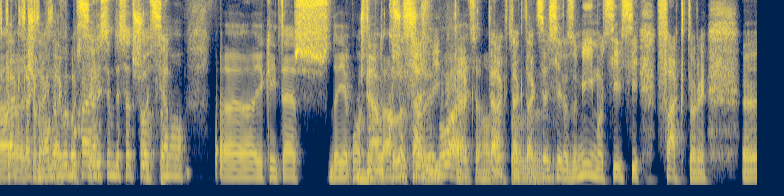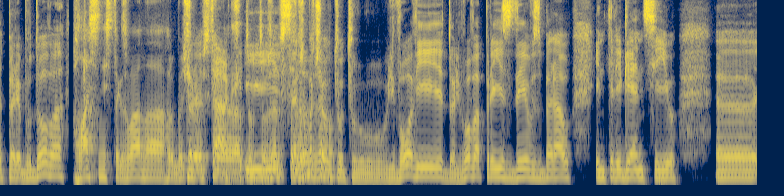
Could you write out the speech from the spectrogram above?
Так, так, так, Чорнобиль так, так. вибухає в Оця- 86-му, е, який теж дає поштовх. дав а що, що ж відбувається? Так, Ну, так, тобто, так, так. Це всі розуміємо, всі всі фактори е, перебудова. Гласність так звана Горбачовська. Так, тобто і вже, все. вже- Горбачов вже- тут у Львові, до Львова приїздив, збирав інтелігенцію. Е,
